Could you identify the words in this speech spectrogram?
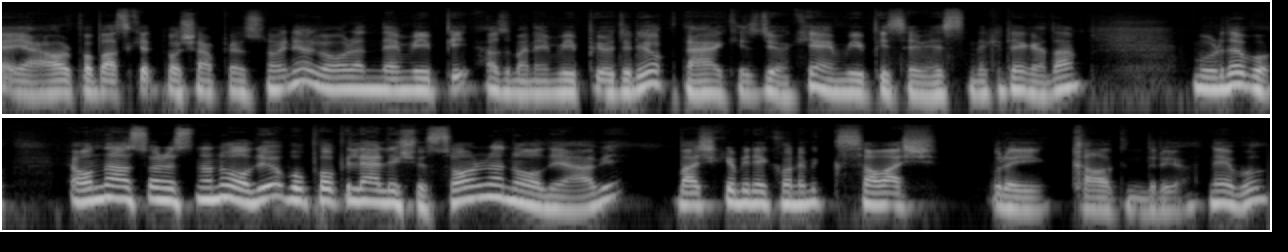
E, Yani Avrupa Basketbol Şampiyonası'nda oynuyor ve oranın MVP o zaman MVP ödülü yok da herkes diyor ki MVP seviyesindeki tek adam burada bu. E, Ondan sonrasında ne oluyor? Bu popülerleşiyor. Sonra ne oluyor abi? Başka bir ekonomik savaş burayı kalkındırıyor. Ne bu?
